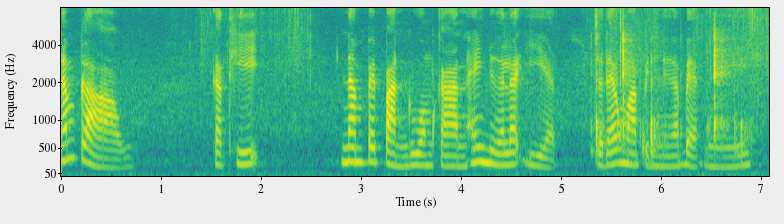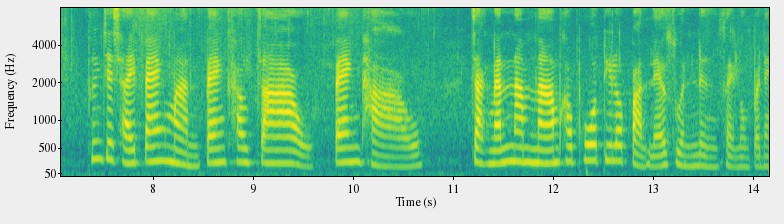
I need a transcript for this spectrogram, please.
น้ำเปล่า กะทิ นำไปปั่นรวมกันให้เนื้อละเอียด จะได้ออกมาเป็นเนื้อแบบนี้ เพิ่งจะใช้แป้งมัน แป้งข้าวเจ้า แป้งเท้าจากนั้นนำน้ำข้าวโพดที่เราปั่นแล้วส่วนหนึ่งใส่ลงไปใน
